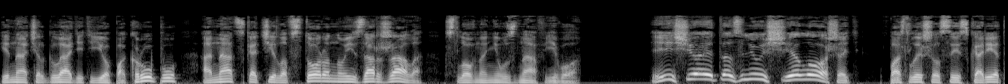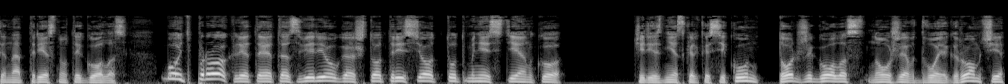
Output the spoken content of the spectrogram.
и начал гладить ее по крупу, она отскочила в сторону и заржала, словно не узнав его. «Еще это злющая лошадь!» Послышался из кареты надтреснутый голос. «Будь проклята эта зверюга, что трясет тут мне стенку!» Через несколько секунд тот же голос, но уже вдвое громче,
